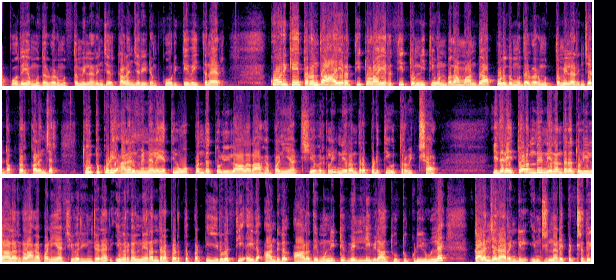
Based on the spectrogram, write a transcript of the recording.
அப்போதைய முதல்வர் முத்தமிழறிஞர் கலைஞரிடம் கோரிக்கை வைத்தனர். கோரிக்கையை தொடர்ந்து ஆயிரத்தி தொள்ளாயிரத்தி தொண்ணூற்றி ஒன்பதாம் ஆண்டு அப்பொழுது முதல்வர் முத்தமிழறிஞர் டாக்டர் கலைஞர் தூத்துக்குடி அனல் மின் நிலையத்தில் ஒப்பந்த தொழிலாளராக பணியாற்றியவர்களை நிரந்தரப்படுத்தி உத்தரவிட்டார். இதனைத் தொடர்ந்து நிரந்தர தொழிலாளர்களாக பணியாற்றி வருகின்றனர். இவர்கள் நிரந்தரப்படுத்தப்பட்டு இருபத்தி ஐந்து ஆண்டுகள் ஆனதை முன்னிட்டு வெள்ளி விழா தூத்துக்குடியில் உள்ள கலைஞர் அரங்கில் இன்று நடைபெற்றது.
